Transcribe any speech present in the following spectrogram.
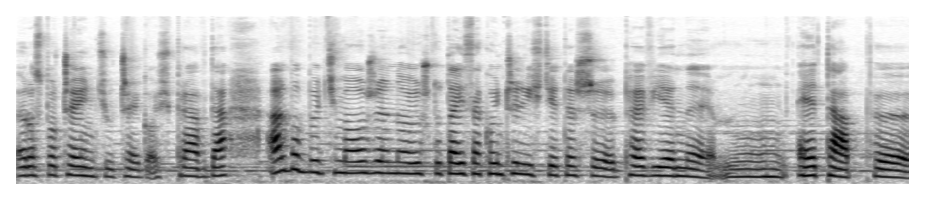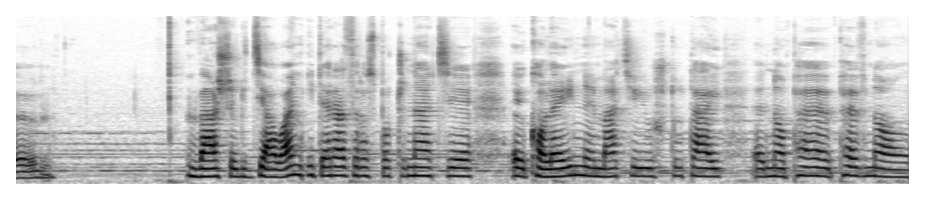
rozpoczęciu czegoś, prawda? Albo być może no już tutaj zakończyliście też y, pewien mm, etap y, Waszych działań i teraz rozpoczynacie y, kolejny, macie już tutaj no, pe, pewną,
